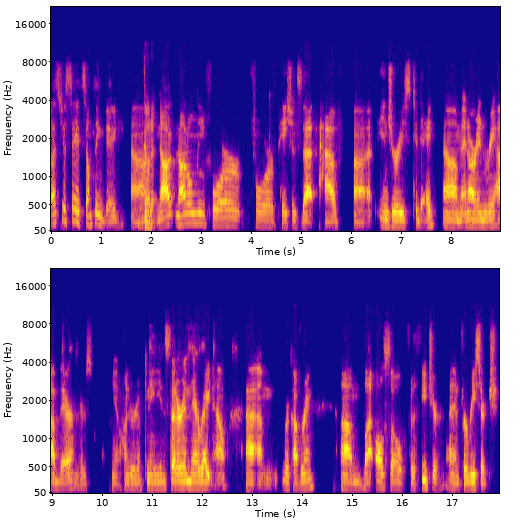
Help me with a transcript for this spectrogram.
let's just say it's something big. Um, got it. not not only for for patients that have uh, injuries today um, and are in rehab there. There's you know 100 of Canadians that are in there right now um, recovering, um, but also for the future and for research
